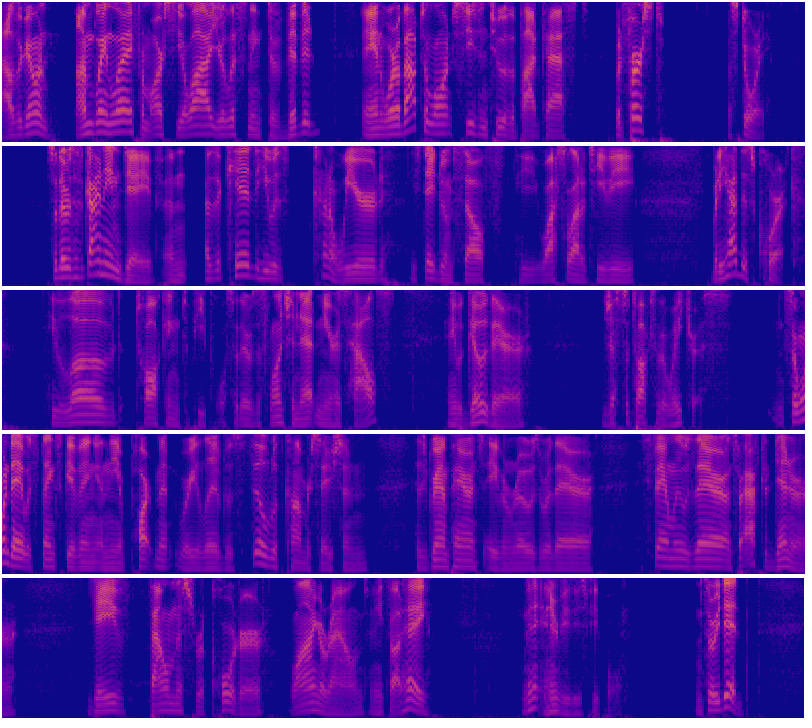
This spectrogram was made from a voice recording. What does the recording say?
How's it going? I'm Blaine Lay from RCLI. You're listening to Vivid, and we're about to launch season two of the podcast. But first, a story. So there was this guy named Dave, and as a kid, he was kind of weird. He stayed to himself, he watched a lot of TV, but he had this quirk. He loved talking to people. So there was this luncheonette near his house, and he would go there just to talk to the waitress. And so one day it was Thanksgiving, and the apartment where he lived was filled with conversation. His grandparents, Abe and Rose, were there. His family was there. And so after dinner, Dave found this recorder lying around, and he thought, hey, I'm going to interview these people. And so he did.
